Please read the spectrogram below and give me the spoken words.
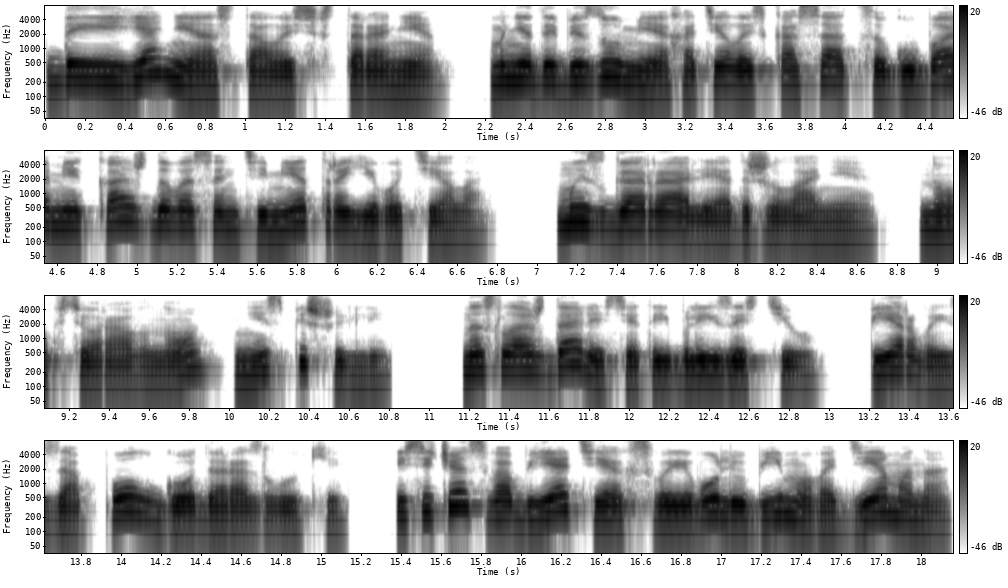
Да и я не осталась в стороне. Мне до безумия хотелось касаться губами каждого сантиметра его тела. Мы сгорали от желания, но все равно не спешили. Наслаждались этой близостью, первой за полгода разлуки. И сейчас в объятиях своего любимого демона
